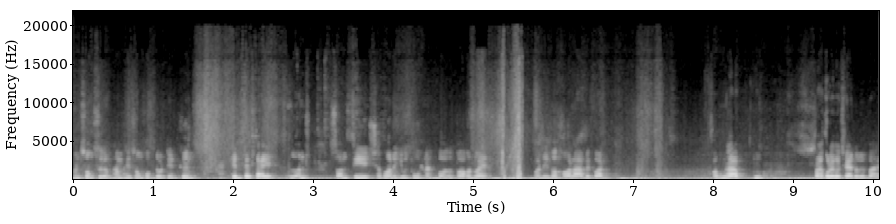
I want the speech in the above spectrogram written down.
มันส่งเสริมทำให้ทรงผมโดดเด่นขึ้น เห็นแต่ไกลสอนสอนฟรีเฉพาะใน YouTube นะ บอกต่อๆกันด้วย วันนี้ก็ขอลาไปก่อน ขอบคุณครับ ฝากกดไลค์กดแชร์ด้วยบ๊ายบาย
